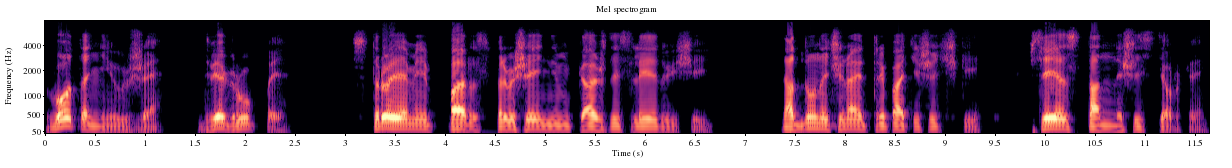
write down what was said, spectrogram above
вот они уже, две группы, строями пар с превышением каждой следующей. Одну начинают трепать ишачки, все станны шестеркой.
